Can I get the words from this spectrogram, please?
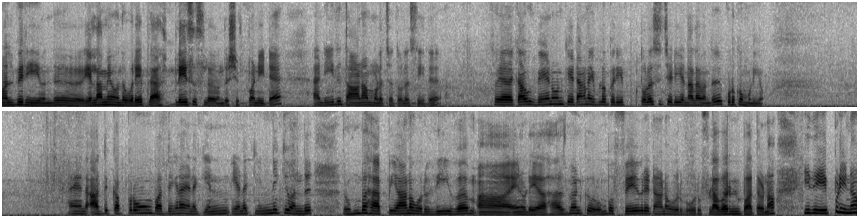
மல்பெரி வந்து எல்லாமே வந்து ஒரே பிளா பிளேசஸில் வந்து ஷிஃப்ட் பண்ணிட்டேன். அண்ட் இது தானாக முளைச்ச துளசி இது. ஸோ யாருக்காவது வேணும்னு கேட்டாங்கன்னா இவ்வளோ பெரிய துளசி செடி என்னால் வந்து கொடுக்க முடியும். அண்ட் அதுக்கப்புறம் பார்த்தீங்கன்னா எனக்கு என் எனக்கு இன்றைக்கி வந்து ரொம்ப ஹாப்பியான ஒரு வீவை என்னுடைய ஹஸ்பண்ட்க்கு ரொம்ப ஃபேவரட்டான ஒரு ஒரு ஃப்ளவர்னு பார்த்தோன்னா இது எப்படின்னா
